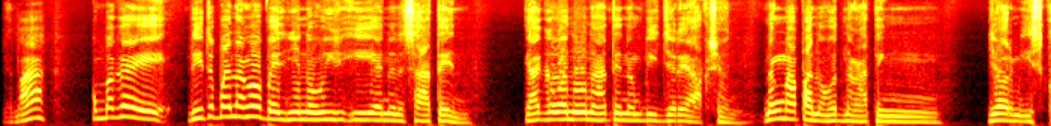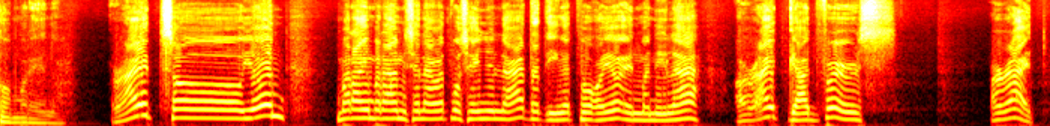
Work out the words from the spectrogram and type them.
'Di ba? Kumbaga eh, dito pa lang ho, pwede niyo na ho i- i- ano na sa atin. Gagawa nun natin ng video reaction nang mapanood ng ating Yorme Isko Moreno. Alright, so yun. Maraming maraming salamat po sa inyong lahat at ingat po kayo in Manila. Alright, God first. Alright.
